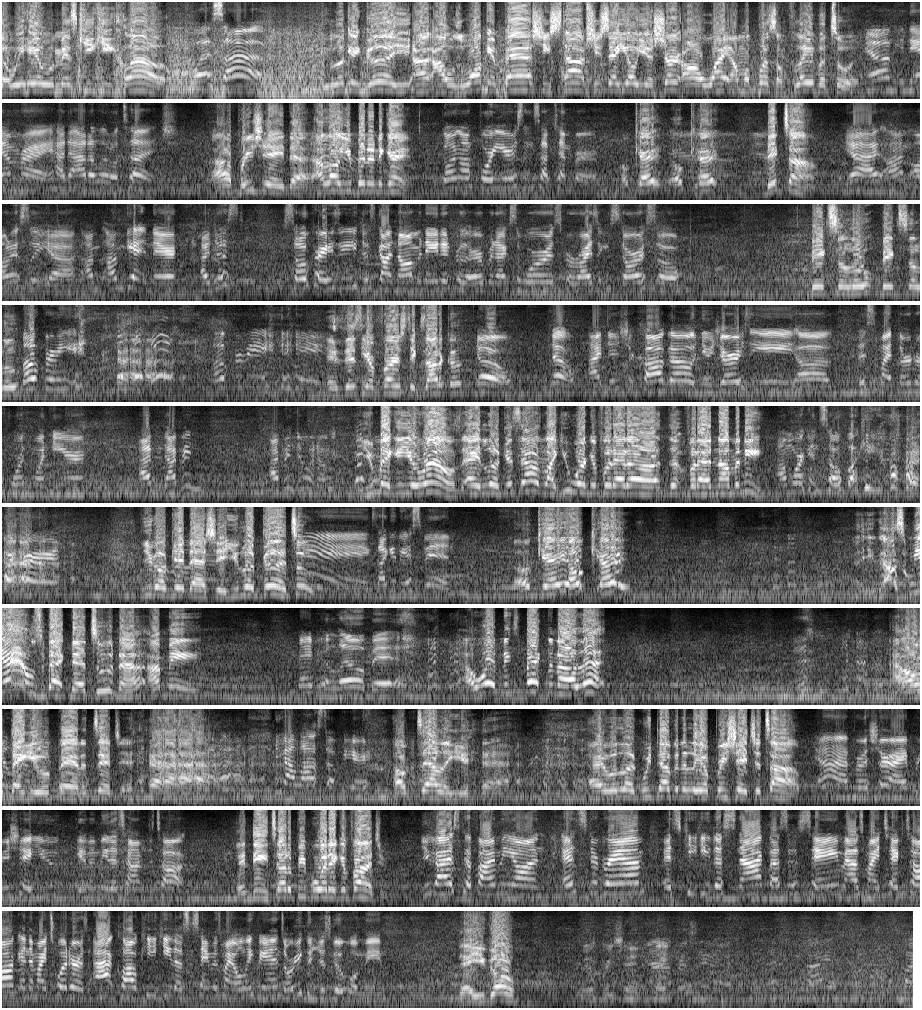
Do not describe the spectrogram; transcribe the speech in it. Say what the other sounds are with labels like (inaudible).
so we here with Miss Kiki Cloud. What's up? You looking good. I, I was walking past. She stopped. She said, "Yo, your shirt all white. I'm gonna put some flavor to it." Yep, you damn right. Had to add a little touch. I appreciate that. How long you been in the game? Going on four years in September. Okay, okay, um, big time. Yeah, I, I'm honestly, yeah, I'm, I'm getting there. I just, so crazy, just got nominated for the Urban X Awards for Rising Star, so Big salute, big salute. vote for me. (laughs) (laughs) for me. (laughs) Is this your first Exotica? no, no. I did Chicago, New Jersey. Uh, this is my third or fourth one here. I've, I've been, I've been doing them. (laughs) You making your rounds. Hey, look, it sounds like you working for that uh th- for that nominee. I'm working so fucking (laughs) hard. You gonna get that shit. You look good too. Thanks. I'll give you a spin. Okay, okay. You got some yams back there too now. I mean, Maybe a little bit. I wasn't expecting all that. I don't think you were paying attention. (laughs) you got lost up here. I'm telling you. (laughs) hey, well, look, we definitely appreciate your time. Yeah, for sure. I appreciate you giving me the time to talk. Indeed, tell the people where they can find you. You guys can find me on Instagram. It's Kiki the Snack. That's the same as my TikTok. And then my Twitter is at Cloud Kiki. That's the same as my OnlyFans. Or you can just Google me. There you go. We appreciate it. Thank you.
